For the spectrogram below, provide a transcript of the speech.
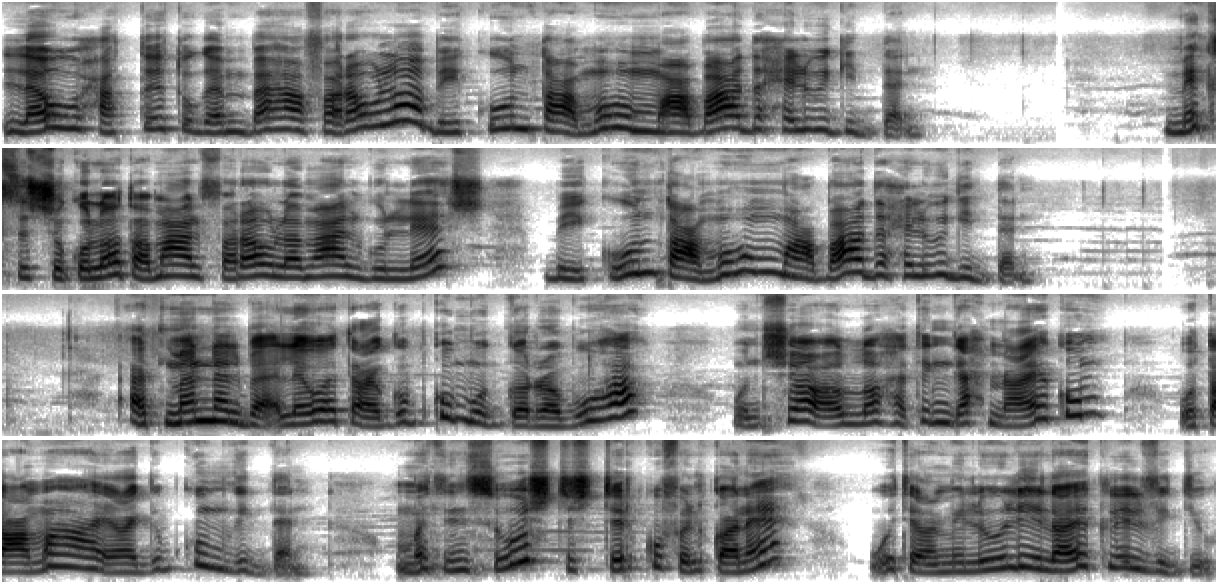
لو حطيته جنبها فراولة بيكون طعمهم مع بعض حلو جدا. ميكس الشوكولاتة مع الفراولة مع الجلاش بيكون طعمهم مع بعض حلو جدا. أتمنى البقلاوة تعجبكم وتجربوها وإن شاء الله هتنجح معاكم وطعمها هيعجبكم جدا. وما تنسوش تشتركوا في القناة وتعملوا لي لايك للفيديو.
